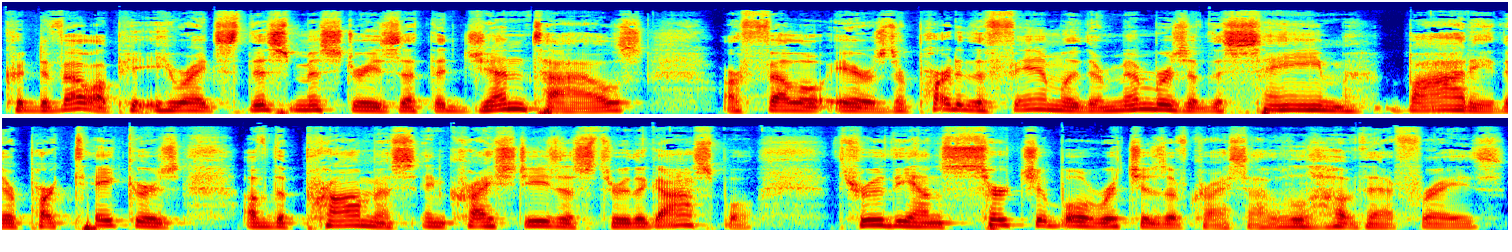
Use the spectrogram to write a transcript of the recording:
could develop. He, writes, This mystery is that the Gentiles are fellow heirs. They're part of the family. They're members of the same body. They're partakers of the promise in Christ Jesus through the gospel, through the unsearchable riches of Christ. I love that phrase.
